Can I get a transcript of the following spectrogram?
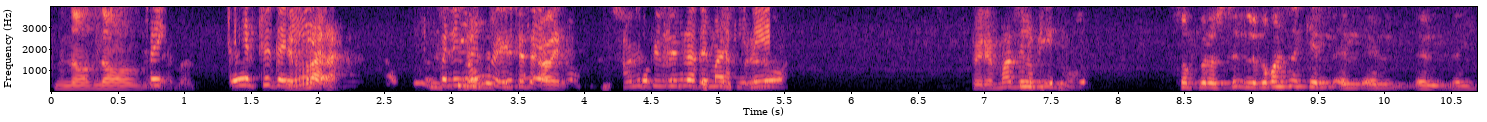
no, no, Sí, Es rara. Sí, No, a ver, son son películas de entretenidas, pero, matiné. no- pero es más Sí, de lo mismo. Son, pero lo que pasa es que el, el, el,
